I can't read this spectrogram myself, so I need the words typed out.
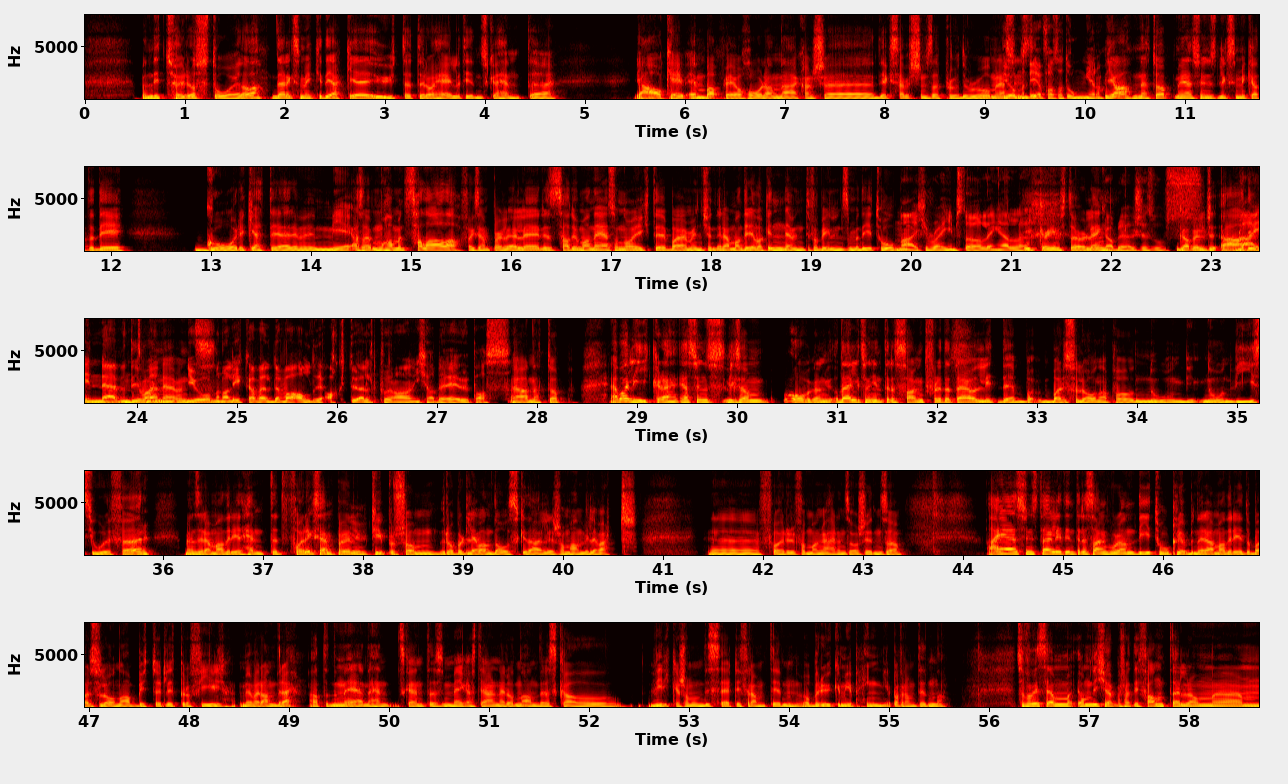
Men de tør å stå i det. da. Det er liksom ikke, de er ikke ute etter å hele tiden skulle hente ja, ok, Mbappé og Haaland er kanskje the exceptions that prove the rule. Men jeg Jo, men de de- er fortsatt unge, da. ja, nettopp. Men jeg syns liksom ikke at de går ikke etter med, altså Mohammed Salah, da, for eksempel, eller Sadio Mané, som nå gikk til Bayern München. Real Madrid var ikke nevnt i forbindelse med de to. Nei, ikke Raheem Sterling heller. Ikke Raheem Sterling. Gabriel Jesus Gabriel ja, ble nevnt, de var men, nevnt. Jo, men allikevel, det var aldri aktuelt pga. han ikke hadde EU-pass. Ja, nettopp. Jeg bare liker det. Jeg synes liksom overgang, og Det er litt sånn interessant, for dette er jo litt det Barcelona på noen, noen vis gjorde før. Mens Real Madrid hentet f.eks. typer som Robert Lewandowski, da, eller som han ville vært for, for mange herrens år siden. Så Nei, jeg synes Det er litt interessant hvordan de to klubbene Real Madrid og Barcelona har byttet litt profil med hverandre. At Den ene skal hentes megastjerner, og den andre skal virker som om de ser til framtiden. Og bruker mye penger på framtiden. Så får vi se om, om de kjøper seg til fant, eller om um,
